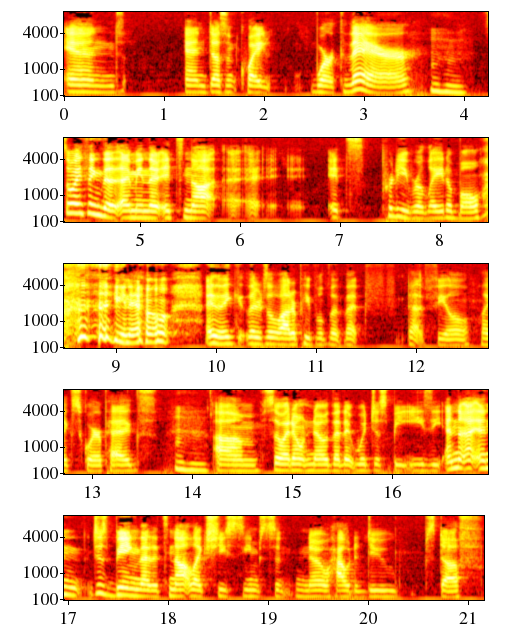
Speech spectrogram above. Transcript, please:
and and doesn't quite work there. Mm-hmm. So I think that I mean that it's not. Uh, uh it's pretty relatable, you know. I think there's a lot of people that that that feel like square pegs. Um, so I don't know that it would just be easy, and and just being that it's not like she seems to know how to do stuff.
